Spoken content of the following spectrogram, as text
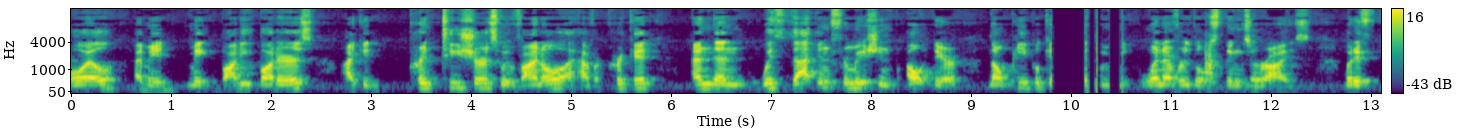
oil, I made make body butters, I could print t-shirts with vinyl, I have a Cricut, and then with that information out there, now people can whenever those things arise. But if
